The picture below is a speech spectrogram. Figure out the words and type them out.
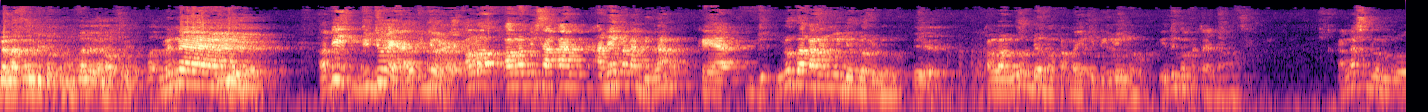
Dan akan dipertemukan dengan waktu yang tepat. Bener. iya Tapi jujur ya, jujur ya. Kalau kalau misalkan ada yang pernah bilang kayak lu bakal nemu jodoh lu. iya Kalau lu udah memperbaiki diri lu, itu gue percaya banget sih. Karena sebelum lu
